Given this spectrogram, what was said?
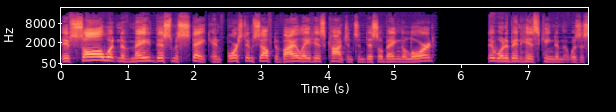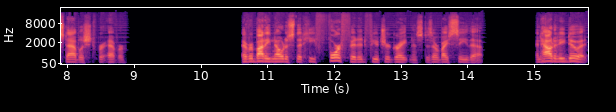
If Saul wouldn't have made this mistake and forced himself to violate his conscience in disobeying the Lord, it would have been his kingdom that was established forever. Everybody noticed that he forfeited future greatness. Does everybody see that? And how did he do it?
